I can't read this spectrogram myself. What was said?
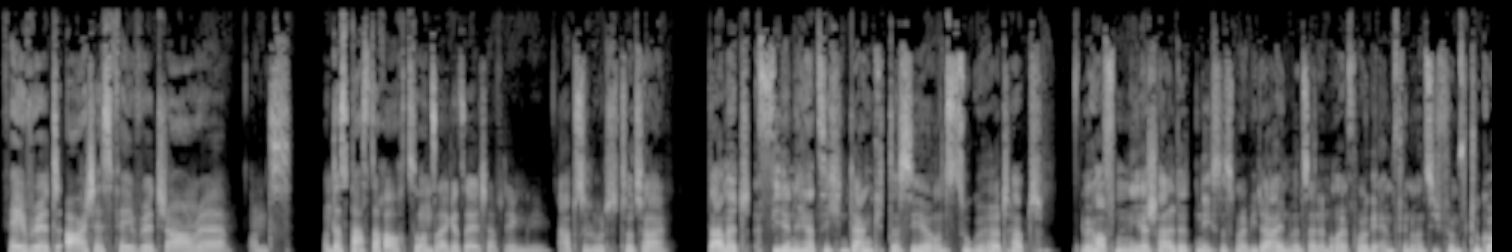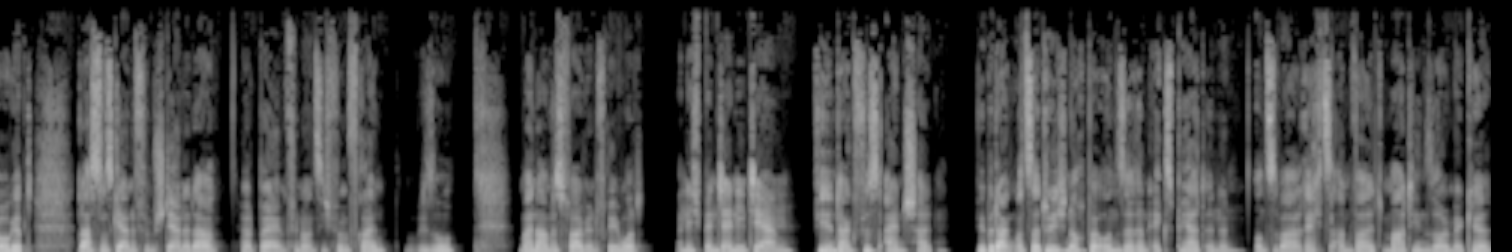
Favorite Artist, Favorite Genre und und das passt doch auch zu unserer Gesellschaft irgendwie. Absolut, total. Damit vielen herzlichen Dank, dass ihr uns zugehört habt. Wir hoffen, ihr schaltet nächstes Mal wieder ein, wenn es eine neue Folge M495 To Go gibt. Lasst uns gerne fünf Sterne da. Hört bei M495 rein, sowieso. Mein Name ist Fabian Fremuth. Und ich bin Jenny Jiang. Vielen Dank fürs Einschalten. Wir bedanken uns natürlich noch bei unseren ExpertInnen. Und zwar Rechtsanwalt Martin Solmecke,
